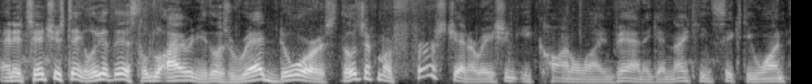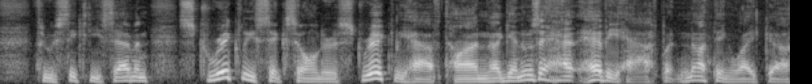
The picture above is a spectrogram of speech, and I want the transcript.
And it's interesting, look at this, a little irony. Those red doors, those are from a first generation Econoline van. Again, 1961 through 67, strictly six cylinders, strictly half ton. Again, it was a heavy half, but nothing like uh,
